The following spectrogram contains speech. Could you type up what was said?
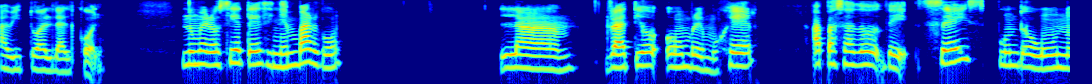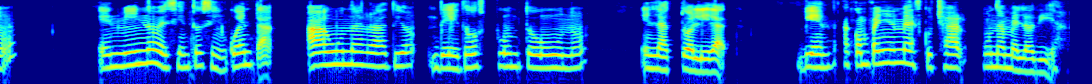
habitual de alcohol. Número 7. Sin embargo, la ratio hombre-mujer ha pasado de 6.1 en 1950 a una radio de 2.1 en la actualidad. Bien, acompáñenme a escuchar una melodía.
